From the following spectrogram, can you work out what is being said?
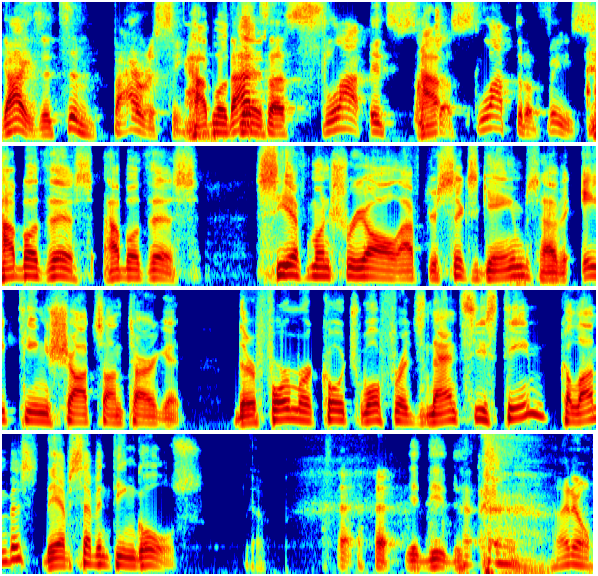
guys, it's embarrassing. How about that's this? a slap? It's such How- a slap to the face. How about this? How about this? CF Montreal, after six games, have 18 shots on target. Their former coach Wilfried's Nancy's team, Columbus, they have 17 goals. You- you- I know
